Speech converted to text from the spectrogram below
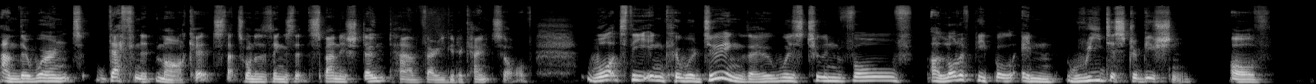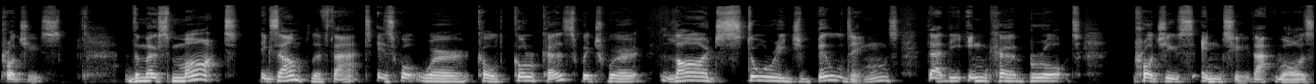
and there weren't definite markets. That's one of the things that the Spanish don't have very good accounts of. What the Inca were doing, though, was to involve a lot of people in redistribution of produce. The most marked example of that is what were called colcas, which were large storage buildings that the Inca brought produce into. That was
